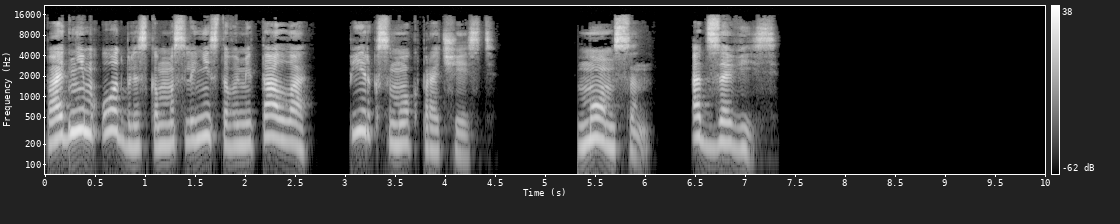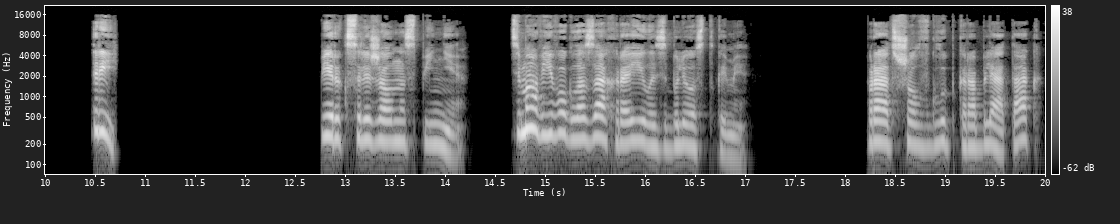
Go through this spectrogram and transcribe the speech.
по одним отблескам маслянистого металла Пиркс мог прочесть. «Момсон, отзовись». Три. Пиркс лежал на спине. Тьма в его глазах роилась блестками. Прат шел вглубь корабля так,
